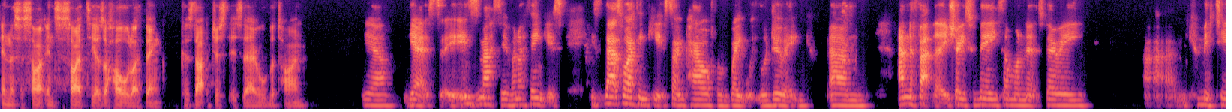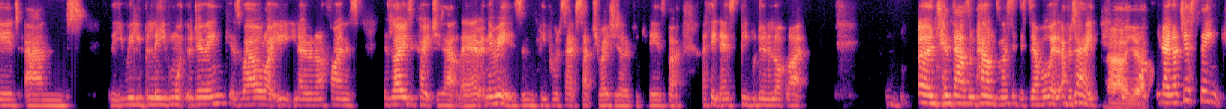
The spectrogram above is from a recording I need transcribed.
in the society in society as a whole i think because that just is there all the time. Yeah. Yeah it's, it is massive and i think it's, it's that's why i think it's so powerful and great what you're doing. Um and the fact that it shows for me someone that's very um, committed and that you really believe in what you're doing as well. Like you you know and i find there's there's loads of coaches out there and there is and people would say it's saturated i don't think it is but i think there's people doing a lot like earn 10,000 pounds and I said this the other, way- other day. Ah yeah. You know, and I just think,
